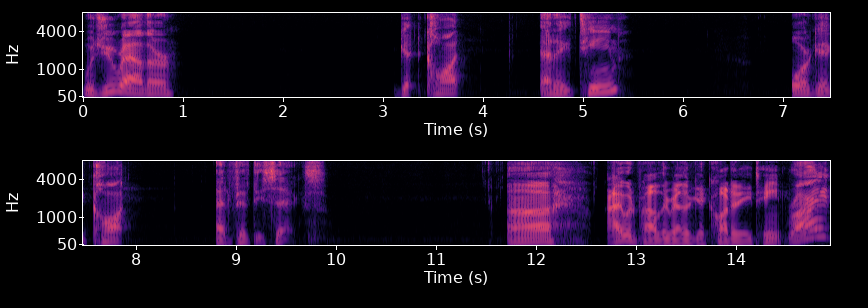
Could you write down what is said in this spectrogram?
Would you rather get caught at 18 or get caught at 56? uh, I would probably rather get caught at 18. Right?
